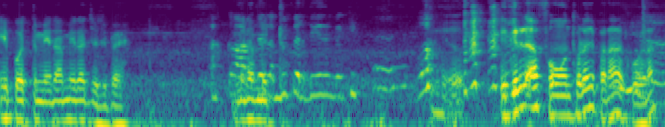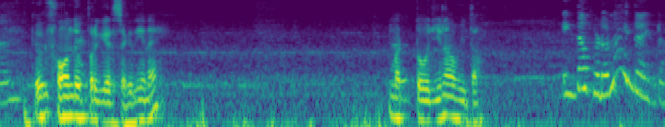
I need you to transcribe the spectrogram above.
ਇਹ ਪੁੱਤ ਮੇਰਾ ਮੇਰਾ ਜਜ਼ਬਾ ਹੈ। ਕਾਰ ਤੇ ਲੰਬੀ ਫਿਰਦੀ ਹੈ ਵੇਖੀ। ਇਹ ਗਿਰ ਆ ਫੋਨ ਥੋੜਾ ਜਿਹਾ ਪਰਾਂ ਰੱਖੋ ਨਾ ਕਿਉਂਕਿ ਫੋਨ ਦੇ ਉੱਪਰ ਗਿਰ ਸਕਦੀ ਹੈ ਨਾ ਇਹ। ਮੱਟੋ ਜੀ ਨਾ ਹੋਈ ਤਾਂ। ਇਦਾਂ ਫੜੋ ਨਾ ਇਦਾਂ ਇਦਾਂ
